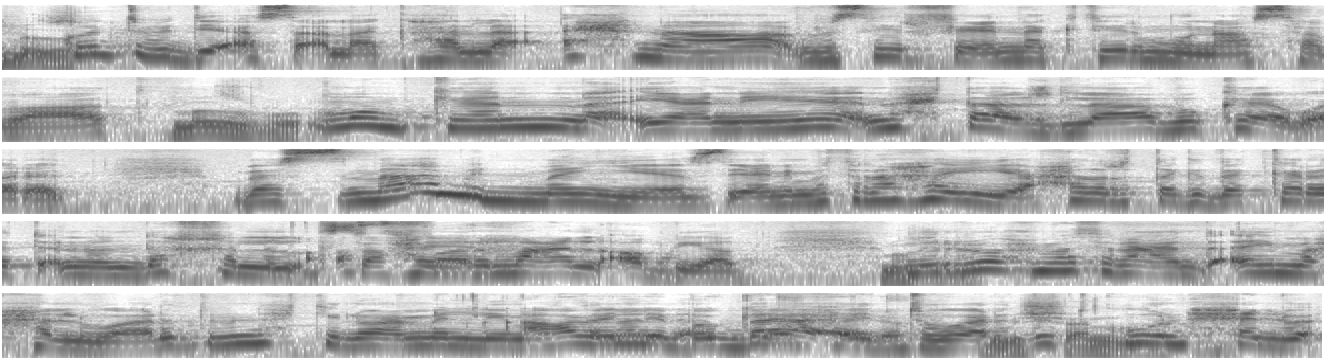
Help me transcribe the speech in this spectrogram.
بالضبط. كنت بدي أسألك هلأ إحنا بصير في عنا كتير مناسبات مزبوط. ممكن يعني نحتاج لبوكيه ورد بس ما بنميز يعني مثلا هي حضرتك ذكرت إنه ندخل الأصفر صحيح. مع الأبيض بنروح مثلا عند أي محل ورد بنحكي له اعمل لي أعمل لي مثلا حلو. ورد تكون. حلوة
